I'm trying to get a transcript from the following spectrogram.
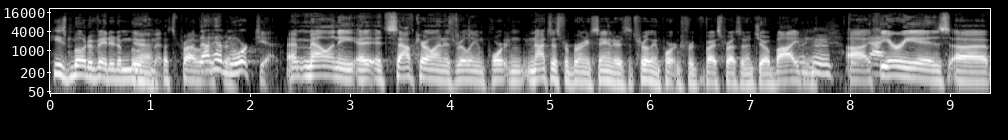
he's motivated a movement. Yeah, that's probably but that hadn't worked yet. Uh, Melanie, uh, it's South Carolina is really important, not just for Bernie Sanders. It's really important for Vice President Joe Biden. Mm-hmm. Uh, here he is. Uh,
